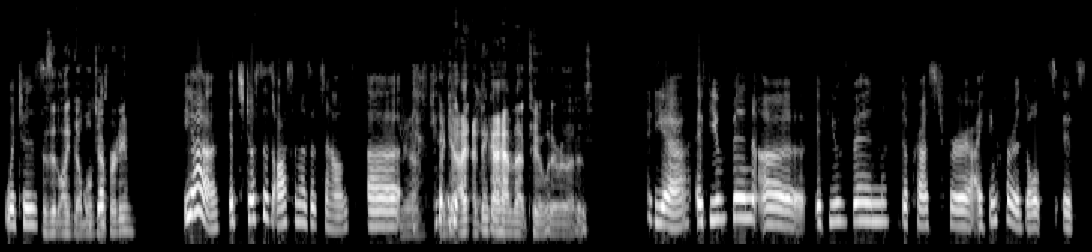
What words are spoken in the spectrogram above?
which is Is it like double just, jeopardy? yeah, it's just as awesome as it sounds. Uh, Yeah. I get, I, I think I have that too, whatever that is. Yeah, if you've been uh if you've been depressed for I think for adults it's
